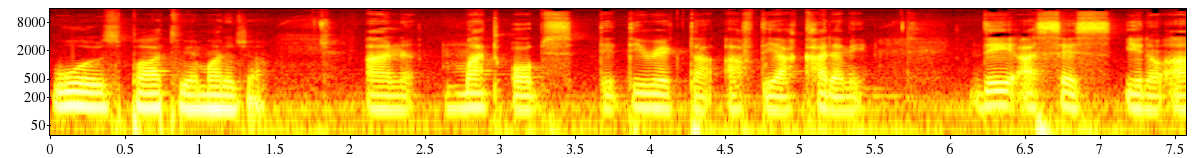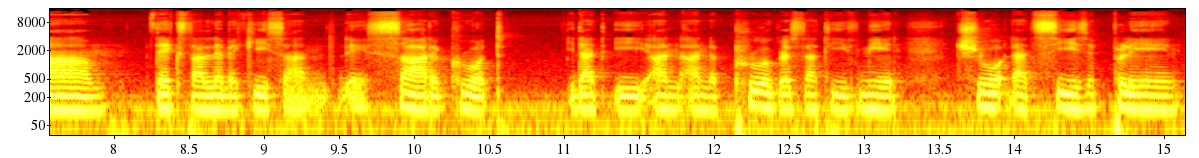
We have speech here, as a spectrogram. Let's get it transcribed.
Wolves pathway manager. And Matt Hobbs, the director of the academy. They assess, you know, um Dexter Lemekis and they saw the growth that he and, and the progress that he's made throughout that season playing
